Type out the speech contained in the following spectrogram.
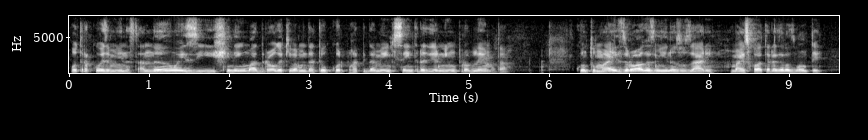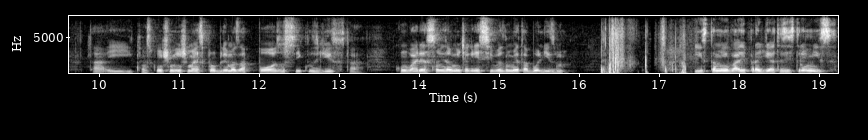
Outra coisa, meninas, tá? Não existe nenhuma droga que vai mudar teu corpo rapidamente sem trazer nenhum problema, tá? Quanto mais drogas meninas usarem, mais colaterais elas vão ter, tá? E, consequentemente, mais problemas após os ciclos disso, tá? Com variações realmente agressivas no metabolismo. Isso também vale para dietas extremistas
